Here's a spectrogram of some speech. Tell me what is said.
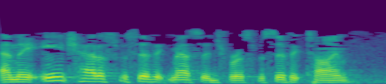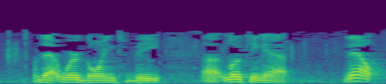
And they each had a specific message for a specific time that we're going to be uh, looking at. Now,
